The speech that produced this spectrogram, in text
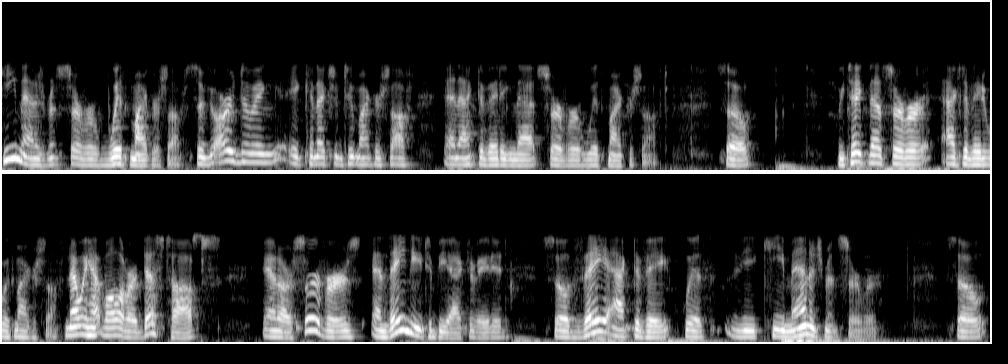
key management server with Microsoft. So you are doing a connection to Microsoft and activating that server with Microsoft. So we take that server, activate it with Microsoft. Now we have all of our desktops and our servers, and they need to be activated. So they activate with the key management server. So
